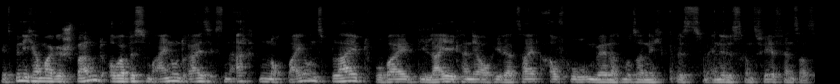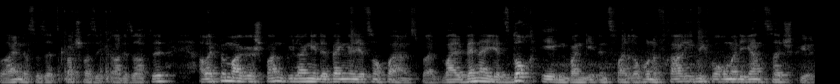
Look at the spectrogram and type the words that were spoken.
Jetzt bin ich ja mal gespannt, ob er bis zum 31.08. noch bei uns bleibt. Wobei die Laie kann ja auch jederzeit aufgehoben werden. Das muss ja nicht bis zum Ende des Transferfensters sein. Das ist jetzt Quatsch, was ich gerade sagte. Aber ich bin mal gespannt, wie lange der Bengel jetzt noch bei uns bleibt. Weil wenn er jetzt doch irgendwann geht in zwei, drei Wochen, frage ich mich, warum er die ganze Zeit spielt.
